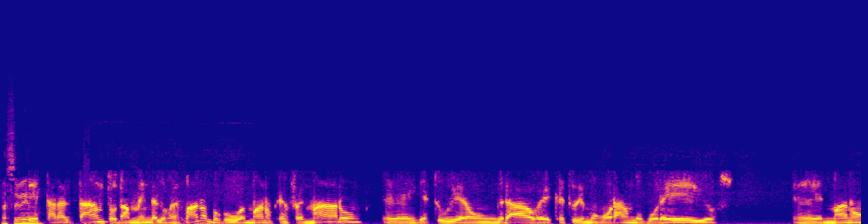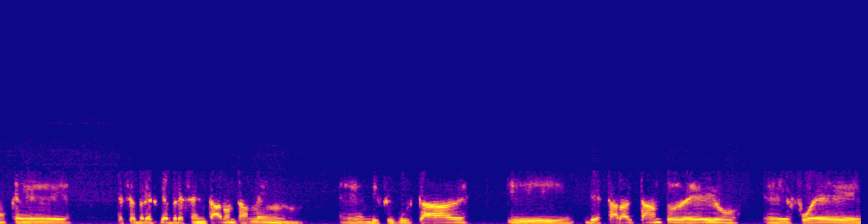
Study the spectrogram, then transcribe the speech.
de estar al tanto también de los hermanos, porque hubo hermanos que enfermaron, eh, que estuvieron graves, que estuvimos orando por ellos, hermanos que, que se que presentaron también dificultades y de estar al tanto de ellos eh, fue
